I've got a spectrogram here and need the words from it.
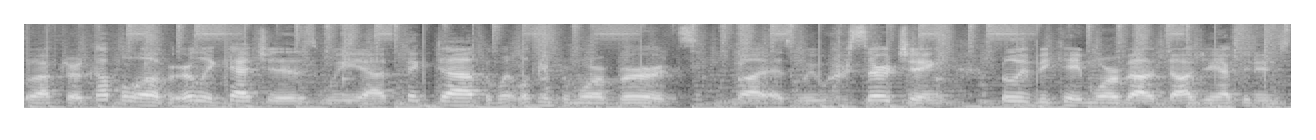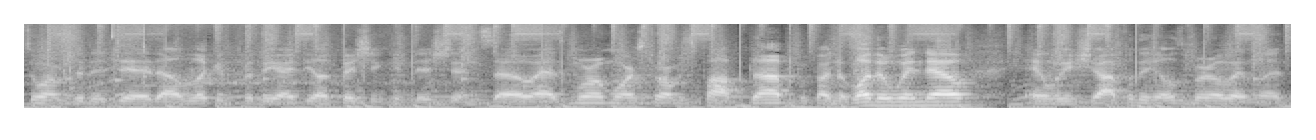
So after a couple of early catches, we uh, picked up and went looking for more birds. But as we were searching, really became more about dodging afternoon storms than it did uh, looking for the ideal fishing conditions. So as more and more storms popped up, we found a weather window and we shot for the Hillsborough Inlet.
